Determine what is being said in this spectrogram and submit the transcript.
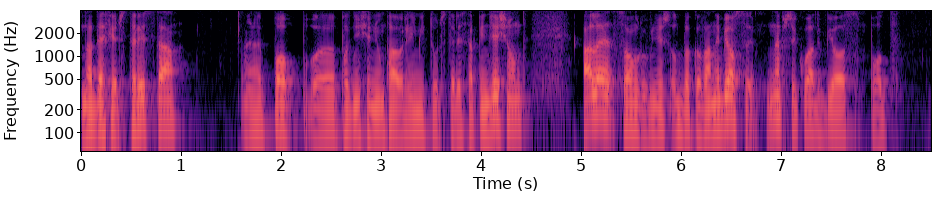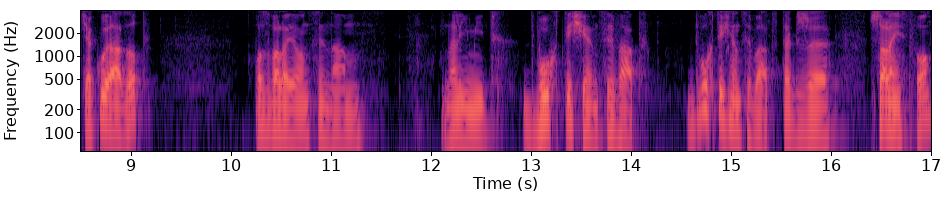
na DEFie 400, e, po podniesieniu power limitu 450, ale są również odblokowane BIOSy, na przykład BIOS pod ciekły azot, pozwalający nam na limit 2000 W. 2000 W, także szaleństwo.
